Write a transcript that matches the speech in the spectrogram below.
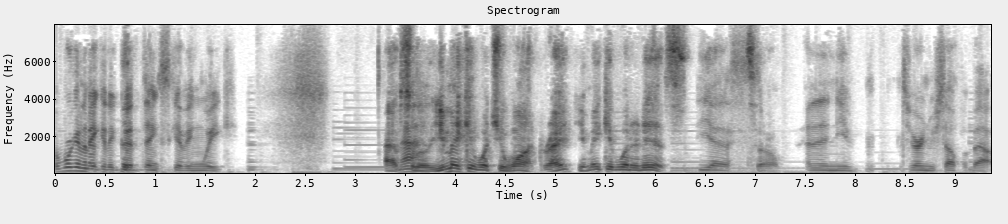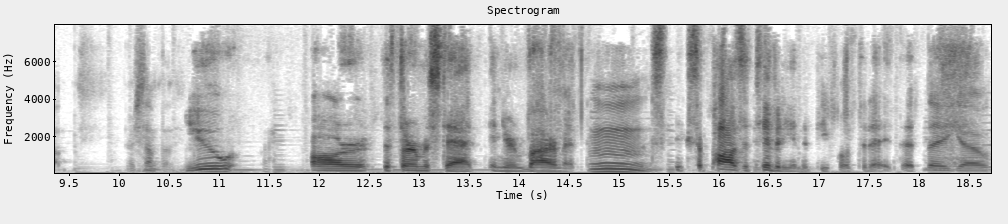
We're gonna make it a good Thanksgiving week. Absolutely. You make it what you want, right? You make it what it is. Yes, So, and then you turn yourself about. or something. You are the thermostat in your environment. Mm, It's, it's a positivity in the people today that there you go.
